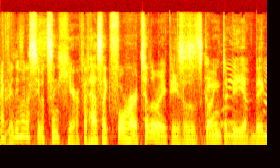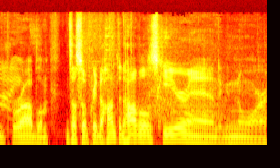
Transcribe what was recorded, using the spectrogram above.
I really want to see what's in here. If it has like four artillery pieces, it's going to be a big problem. Let's also upgrade the haunted hovels here and ignore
